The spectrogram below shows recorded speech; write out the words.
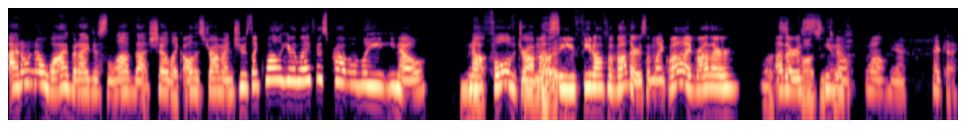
I don't know why, but I just love that show, like all this drama. And she was like, Well, your life is probably, you know, not full of drama, Right. so you feed off of others. I'm like, Well, I'd rather Not- that's others, positive. you know. Well, yeah. Okay.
